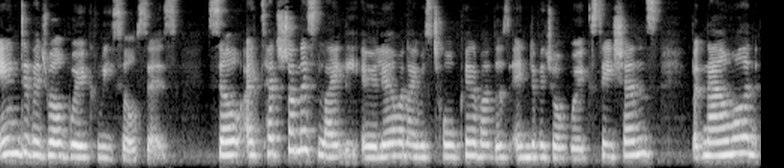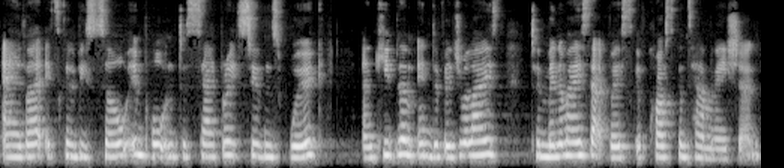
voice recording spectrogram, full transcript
individual work resources. So I touched on this lightly earlier when I was talking about those individual workstations, but now more than ever, it's going to be so important to separate students' work and keep them individualized to minimize that risk of cross contamination.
